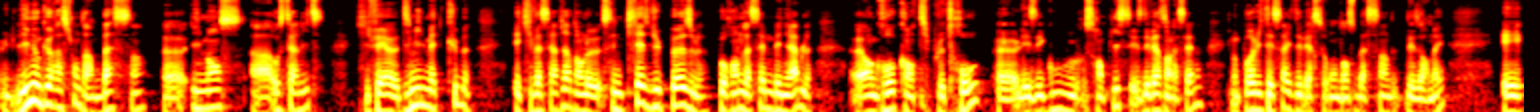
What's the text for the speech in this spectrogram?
l'inauguration d'un bassin euh, immense à Austerlitz qui fait 10 000 mètres cubes et qui va servir dans le. C'est une pièce du puzzle pour rendre la Seine baignable. en gros, quand il pleut trop, les égouts se remplissent et se déversent dans la Seine. Donc pour éviter ça, ils se déverseront dans ce bassin désormais. Et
